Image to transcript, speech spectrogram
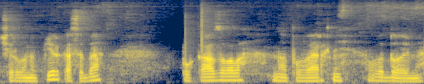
червонопірка себе показувала на поверхні водойми.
